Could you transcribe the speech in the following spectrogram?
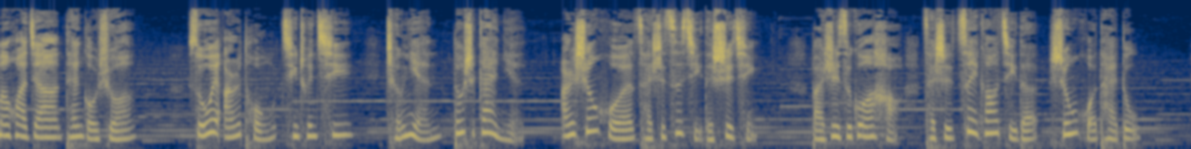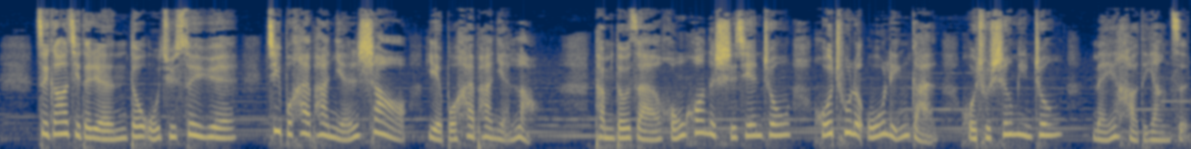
漫画家 Tango 说：“所谓儿童、青春期、成年都是概念，而生活才是自己的事情，把日子过好才是最高级的生活态度。最高级的人都无惧岁月，既不害怕年少，也不害怕年老。他们都在洪荒的时间中活出了无灵感，活出生命中美好的样子。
